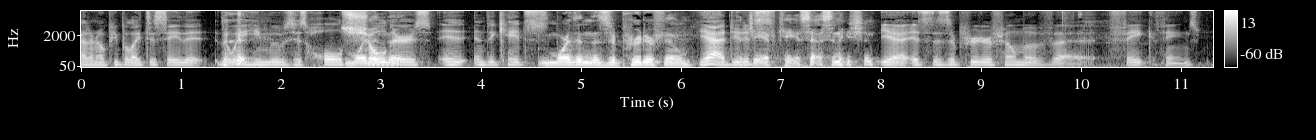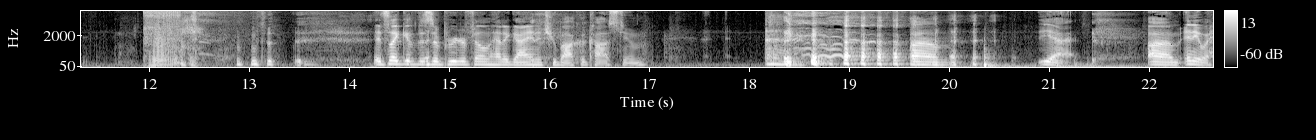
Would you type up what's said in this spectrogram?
I don't know. People like to say that the way he moves his whole the- shoulders i indicates. more than the Zapruder film, Yeah, dude, the it's JFK assassination. Yeah, it's the Zapruder film of uh, fake things. it's like if the Zapruder film had a guy in a Chewbacca costume. um, yeah. Um, anyway,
